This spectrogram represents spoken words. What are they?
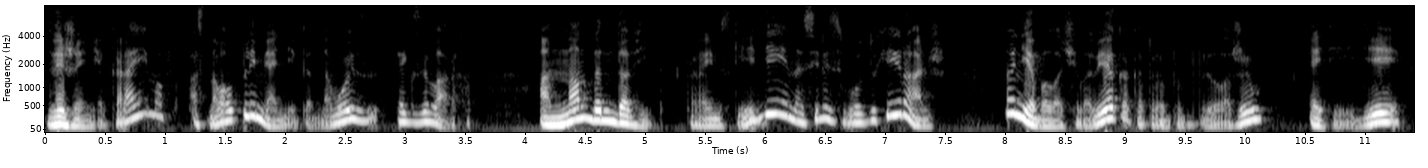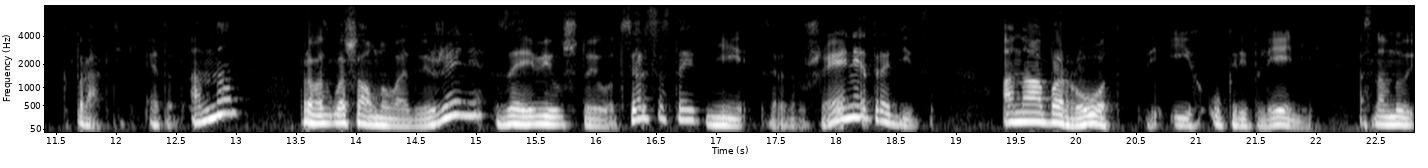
Движение караимов основал племянник одного из экзилархов, Аннан бен Давид. Караимские идеи носились в воздухе и раньше, но не было человека, который бы приложил эти идеи к практике. Этот Аннан провозглашал новое движение, заявил, что его цель состоит не из разрушения традиций, а наоборот в их укреплении. Основную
